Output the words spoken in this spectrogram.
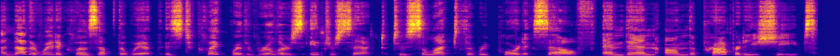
Another way to close up the width is to click where the rulers intersect to select the report itself, and then on the property sheet,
